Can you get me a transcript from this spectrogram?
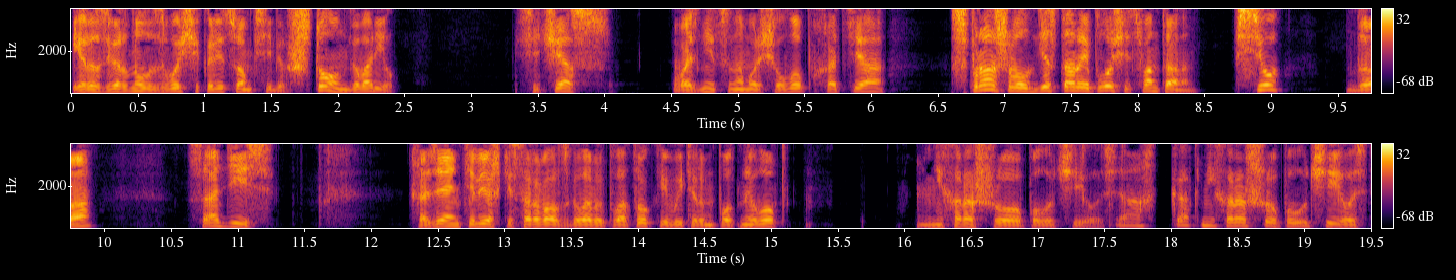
и развернул извозчика лицом к себе. — Что он говорил? — Сейчас возница наморщил лоб, хотя... Спрашивал, где старая площадь с фонтаном. — Все? — Да. — Садись. Хозяин тележки сорвал с головы платок и вытер им потный лоб. Нехорошо получилось. Ах, как нехорошо получилось.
